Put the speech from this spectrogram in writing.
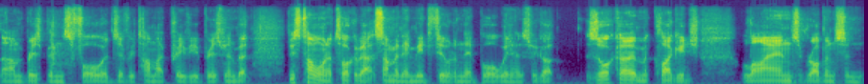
um, Brisbane's forwards every time I preview Brisbane, but this time I want to talk about some of their midfield and their ball winners. We got Zorko, McCluggage, Lyons, Robinson,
